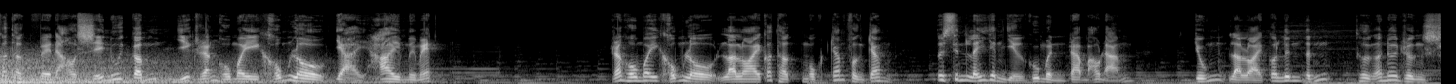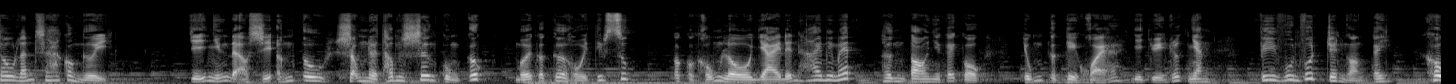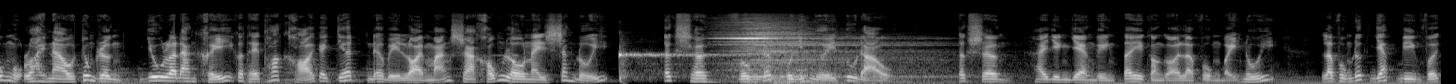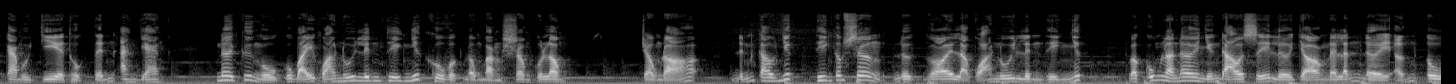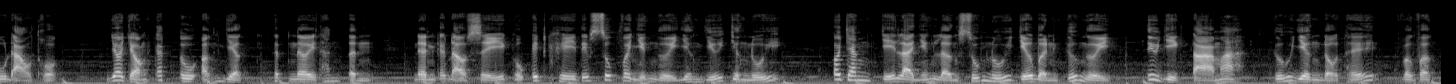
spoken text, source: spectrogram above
có thật về đạo sĩ núi cấm giết rắn hổ mây khổng lồ dài 20 mét. Rắn hổ mây khổng lồ là loài có thật 100%. Tôi xin lấy danh dự của mình ra bảo đảm. Chúng là loài có linh tính, thường ở nơi rừng sâu lánh xa con người. Chỉ những đạo sĩ ẩn tu sống nơi thâm sơn cùng cốc mới có cơ hội tiếp xúc. Có con khổng lồ dài đến 20 mét, thân to như cái cột. Chúng cực kỳ khỏe, di chuyển rất nhanh, phi vun vút trên ngọn cây. Không một loài nào trong rừng, dù là đàn khỉ có thể thoát khỏi cái chết nếu bị loài mãng xa khổng lồ này săn đuổi. Tất Sơn, vùng đất của những người tu đạo. Tất Sơn, hay dân gian miền Tây còn gọi là vùng Bảy Núi, là vùng đất giáp biên với Campuchia thuộc tỉnh An Giang, nơi cư ngụ của bảy quả núi linh thiêng nhất khu vực đồng bằng sông Cửu Long. Trong đó, đỉnh cao nhất Thiên Cấm Sơn được gọi là quả núi linh thiêng nhất và cũng là nơi những đạo sĩ lựa chọn để lánh đời ẩn tu đạo thuật. Do chọn cách tu ẩn dật, thích nơi thanh tịnh, nên các đạo sĩ cũng ít khi tiếp xúc với những người dân dưới chân núi. Có chăng chỉ là những lần xuống núi chữa bệnh cứu người, tiêu diệt tà ma, cứu dân độ thế, vân vân.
